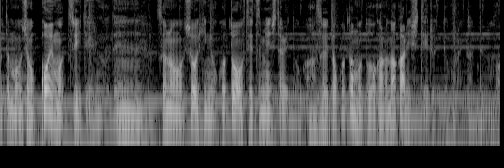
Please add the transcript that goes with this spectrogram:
あともちろん声もついているので、うん。その商品のことを説明したりとか、うん。そういったことも動画の中にしているってものになってます。あ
